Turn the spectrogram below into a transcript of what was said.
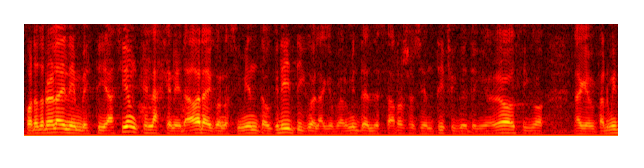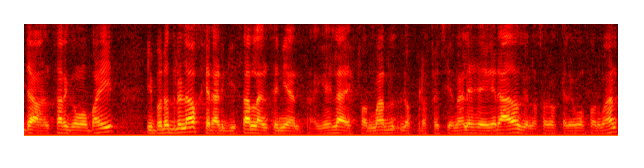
Por otro lado, la investigación, que es la generadora de conocimiento crítico, la que permite el desarrollo científico y tecnológico, la que permite avanzar como país. Y por otro lado, jerarquizar la enseñanza, que es la de formar los profesionales de grado que nosotros queremos formar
